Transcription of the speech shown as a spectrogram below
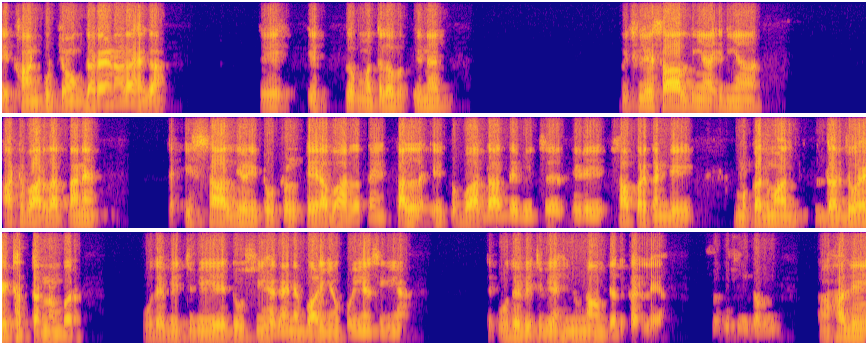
ਇਹ ਖਾਨਪੁਰ ਚੌਂਕ ਦਾ ਰਹਿਣ ਵਾਲਾ ਹੈਗਾ ਤੇ ਇੱਕ ਮਤਲਬ ਇਹਨਾਂ ਪਿਛਲੇ ਸਾਲ ਦੀਆਂ ਇਹਦੀਆਂ 8 ਵਾਰਦਾਤਾਂ ਨੇ ਤੇ ਇਸ ਸਾਲ ਜਿਹੜੀ ਟੋਟਲ 13 ਵਾਰਦਾਤਾਂ ਹੈ। ਕੱਲ ਇੱਕ ਵਾਰਦਾਤ ਦੇ ਵਿੱਚ ਜਿਹੜੀ ਸਾਪਰਕੰਡੀ ਮੁਕਦਮਾ ਦਰਜ ਹੋਇਆ 78 ਨੰਬਰ। ਉਹਦੇ ਵਿੱਚ ਵੀ ਇਹ ਦੋਸ਼ੀ ਹੈਗਾ ਇਹਨੇ ਬਾਲੀਆਂ ਖੋਈਆਂ ਸੀਗੀਆਂ ਤੇ ਉਹਦੇ ਵਿੱਚ ਵੀ ਅਸੀਂ ਨੂੰ ਨਾਮਜ਼ਦ ਕਰ ਲਿਆ। ਹਾਲੇ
